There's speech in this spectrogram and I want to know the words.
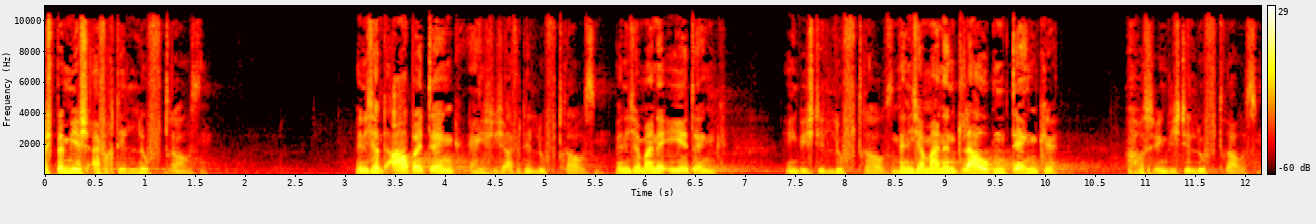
Weißt, bei mir ist einfach die Luft draußen. Wenn ich an die Arbeit denke, ist einfach die Luft draußen. Wenn ich an meine Ehe denke, irgendwie ist die Luft draußen. Wenn ich an meinen Glauben denke, oh, ist irgendwie die Luft draußen.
